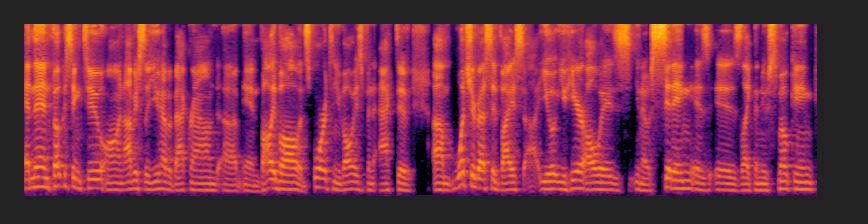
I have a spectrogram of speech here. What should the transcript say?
And then focusing too on obviously you have a background um, in volleyball and sports, and you've always been active. Um, what's your best advice? Uh, you you hear always, you know, sitting is is like the new smoking.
